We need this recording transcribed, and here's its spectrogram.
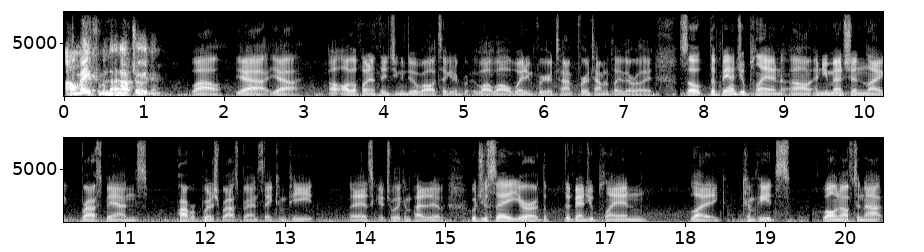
I'll make them and then I'll join in. Wow. Yeah, yeah. All, all the funny things you can do while taking a, while while waiting for your time for your time to play there. Really. So the band you play in, uh, and you mentioned like brass bands, proper British brass bands, they compete. It's it's really competitive. Would you say your the, the band you play in, like competes well enough to not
